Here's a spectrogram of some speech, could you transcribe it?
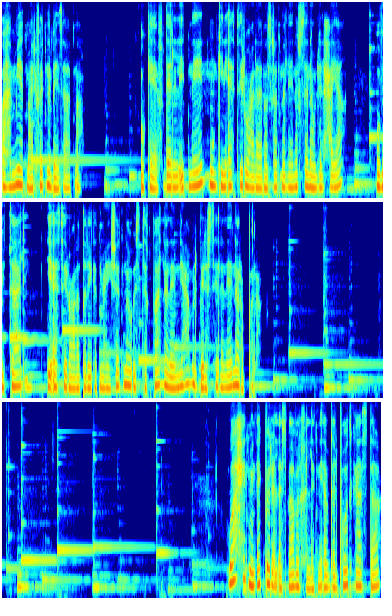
وأهمية معرفتنا بذاتنا. وكيف ديل الاتنين ممكن يأثروا على نظرتنا لنفسنا وللحياة وبالتالي يأثروا على طريقة معيشتنا واستقبالنا للنعم اللي بيرسلها لنا ربنا. واحد من أكبر الأسباب اللي خلتني أبدأ البودكاست ده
